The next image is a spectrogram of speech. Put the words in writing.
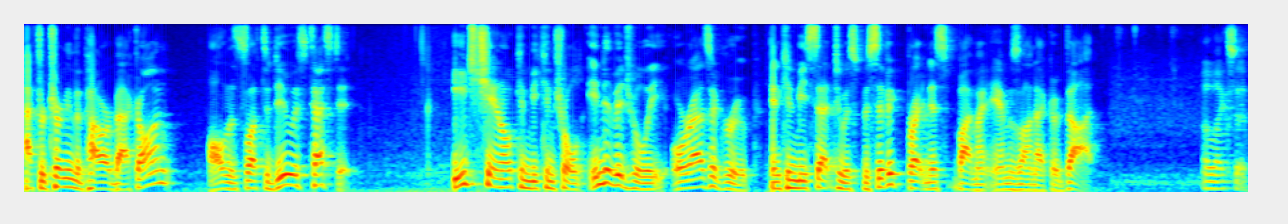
After turning the power back on, all that's left to do is test it. Each channel can be controlled individually or as a group and can be set to a specific brightness by my Amazon Echo Dot. Alexa,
